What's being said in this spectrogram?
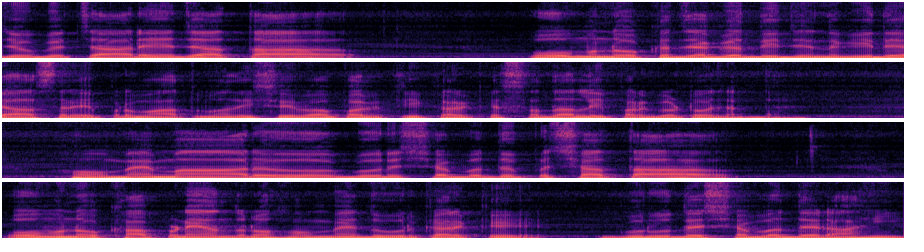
ਜੁਗ ਚਾਰੇ ਜਾਤਾ। ਉਹ ਮਨੁੱਖ ਜਗਤ ਦੀ ਜ਼ਿੰਦਗੀ ਦੇ ਆਸਰੇ ਪ੍ਰਮਾਤਮਾ ਦੀ ਸੇਵਾ ਭਗਤੀ ਕਰਕੇ ਸਦਾ ਲਈ ਪ੍ਰਗਟ ਹੋ ਜਾਂਦਾ ਹੈ। ਹਉਮੈ ਮਾਰ, ਗੁਰ ਸ਼ਬਦ ਪਛਾਤਾ। ਉਹ ਮਨੁੱਖ ਆਪਣੇ ਅੰਦਰੋਂ ਹਉਮੈ ਦੂਰ ਕਰਕੇ ਗੁਰੂ ਦੇ ਸ਼ਬਦ ਦੇ ਰਾਹੀਂ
